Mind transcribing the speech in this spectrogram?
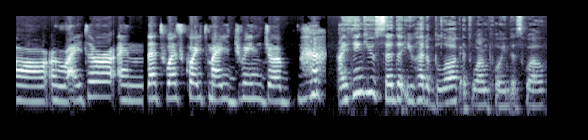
or a writer, and that was quite my dream job. I think you said that you had a blog at one point as well.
